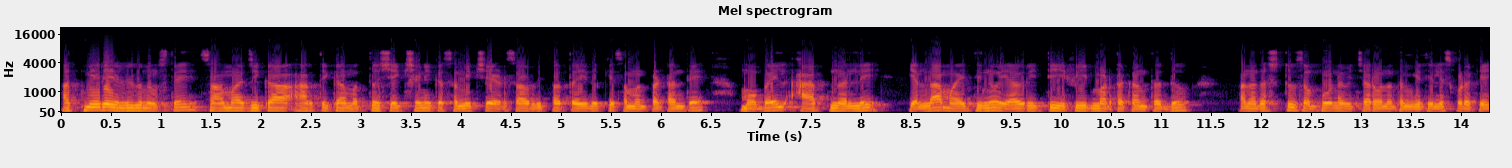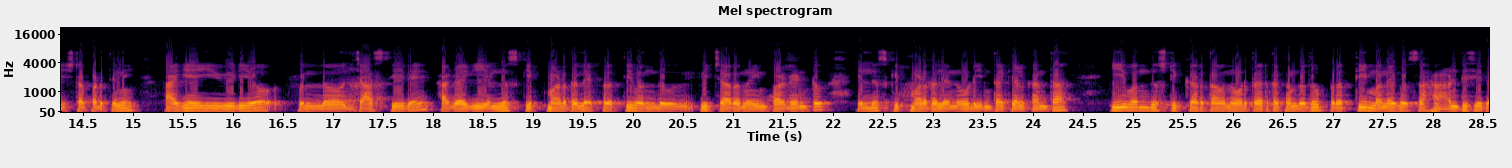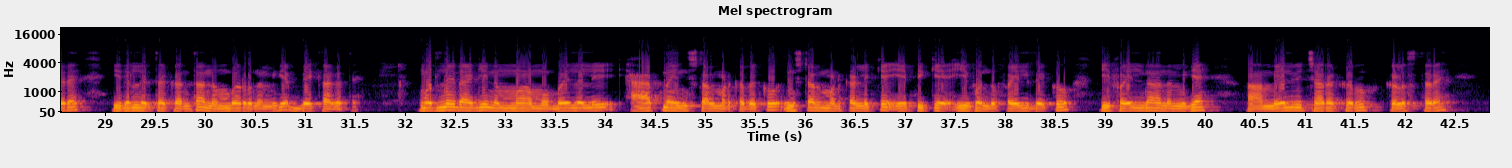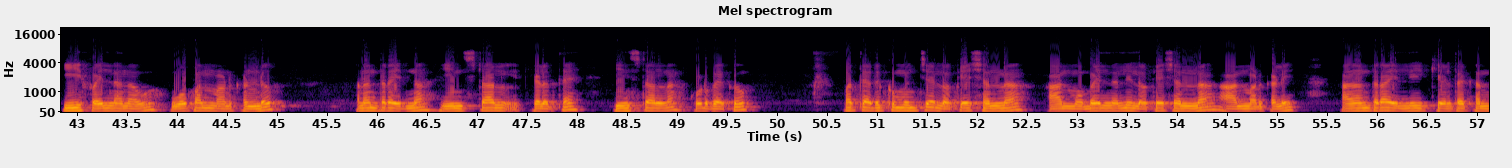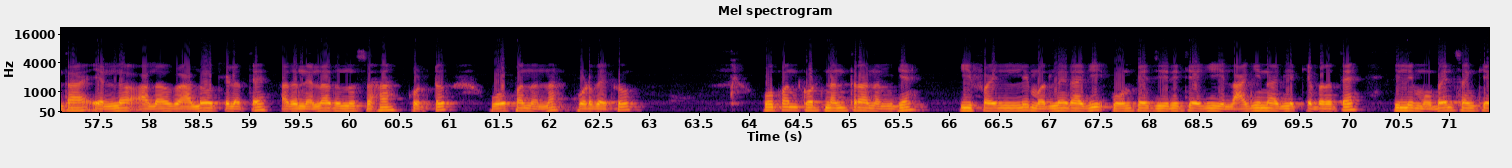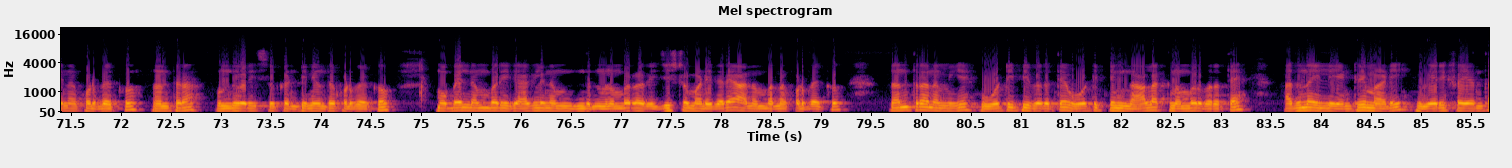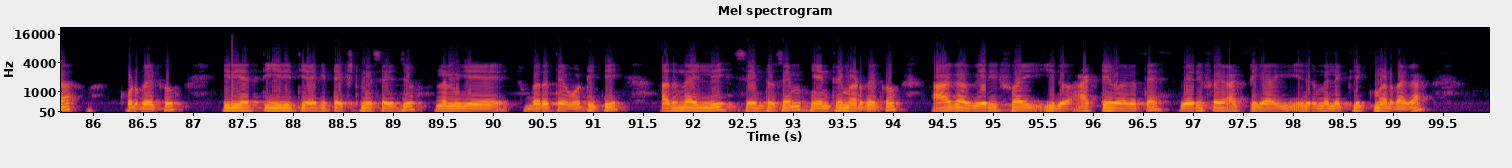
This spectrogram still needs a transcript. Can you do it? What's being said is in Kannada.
ಆತ್ಮೀಯರೇ ಎಲ್ರಿಗೂ ನಮಸ್ತೆ. ಸಾಮಾಜಿಕ, ಆರ್ಥಿಕ ಮತ್ತು ಶೈಕ್ಷಣಿಕ ಸಮೀಕ್ಷೆ ಎರಡು ಸಾವಿರದ ಇಪ್ಪತ್ತೈದಕ್ಕೆ ಸಂಬಂಧಪಟ್ಟಂತೆ ಮೊಬೈಲ್ ಆ್ಯಪ್ನಲ್ಲಿ ಎಲ್ಲ ಮಾಹಿತಿನೂ ಯಾವ ರೀತಿ ಫೀಡ್ ಮಾಡ್ತಕ್ಕಂಥದ್ದು ಅನ್ನೋದಷ್ಟು ಸಂಪೂರ್ಣ ವಿಚಾರವನ್ನು ತಮಗೆ ತಿಳಿಸ್ಕೊಡೋಕ್ಕೆ ಇಷ್ಟಪಡ್ತೀನಿ. ಹಾಗೆ ಈ ವಿಡಿಯೋ ಫುಲ್ಲು ಜಾಸ್ತಿ ಇದೆ. ಹಾಗಾಗಿ ಎಲ್ಲೂ ಸ್ಕಿಪ್ ಮಾಡ್ದಲೇ ಪ್ರತಿಯೊಂದು ವಿಚಾರನೂ ಇಂಪಾರ್ಟೆಂಟು. ಎಲ್ಲೂ ಸ್ಕಿಪ್ ಮಾಡ್ದಲೇ ನೋಡಿ ಅಂತ ಕೇಳ್ಕೊಂತ ಈ ಒಂದು ಸ್ಟಿಕ್ಕರ್ ತಾವು ನೋಡ್ತಾ ಇರ್ತಕ್ಕಂಥದ್ದು ಪ್ರತಿ ಮನೆಗೂ ಸಹ ಅಂಟಿಸಿದರೆ ಇದರಲ್ಲಿರ್ತಕ್ಕಂಥ ನಂಬರು ನಮಗೆ ಬೇಕಾಗುತ್ತೆ. ಮೊದಲನೇದಾಗಿ ನಮ್ಮ ಮೊಬೈಲಲ್ಲಿ ಆ್ಯಪ್ನ ಇನ್ಸ್ಟಾಲ್ ಮಾಡ್ಕೋಬೇಕು. ಇನ್ಸ್ಟಾಲ್ ಮಾಡ್ಕೊಳ್ಳಿಕ್ಕೆ ಎ ಪಿ ಕೆ ಈ ಒಂದು ಫೈಲ್ ಬೇಕು. ಈ ಫೈಲ್ನ ನಮಗೆ ಮೇಲ್ವಿಚಾರಕರು ಕಳಿಸ್ತಾರೆ. ಈ ಫೈಲ್ನ ನಾವು ಓಪನ್ ಮಾಡ್ಕೊಂಡು ಅನಂತರ ಇದನ್ನ ಇನ್ಸ್ಟಾಲ್ ಕೇಳುತ್ತೆ. ಇನ್ಸ್ಟಾಲ್ನ ಕೊಡಬೇಕು. ಮತ್ತು ಅದಕ್ಕೂ ಮುಂಚೆ ಲೊಕೇಶನ್ನ ಆನ್ ಮೊಬೈಲ್ನಲ್ಲಿ ಲೊಕೇಶನ್ನ ಆನ್ ಮಾಡ್ಕೊಳ್ಳಿ. ಆನಂತರ ಇಲ್ಲಿ ಕೇಳ್ತಕ್ಕಂಥ ಎಲ್ಲ ಅಲೋ ಅಲೋ ಕೇಳುತ್ತೆ. ಅದನ್ನೆಲ್ಲದನ್ನು ಸಹ ಕೊಟ್ಟು ಓಪನನ್ನು ಕೊಡಬೇಕು. ಓಪನ್ ಕೊಟ್ಟ ನಂತರ ನಮಗೆ ಈ ಫೈಲಲ್ಲಿ ಮೊದಲನೇದಾಗಿ ಹೋಮ್ ಪೇಜ್ ಈ ರೀತಿಯಾಗಿ ಲಾಗಿನ್ ಆಗಲಿಕ್ಕೆ ಬರುತ್ತೆ. ಇಲ್ಲಿ ಮೊಬೈಲ್ ಸಂಖ್ಯೆಯನ್ನು ಕೊಡಬೇಕು. ನಂತರ ಮುಂದುವರಿಸು, ಕಂಟಿನ್ಯೂ ಅಂತ ಕೊಡಬೇಕು. ಮೊಬೈಲ್ ನಂಬರ್ ಈಗಾಗಲೇ ನಮ್ಮ ನಂಬರ್ನ ರಿಜಿಸ್ಟರ್ ಮಾಡಿದರೆ ಆ ನಂಬರ್ನ ಕೊಡಬೇಕು. ನಂತರ ನಮಗೆ ಒ ಟಿ ಪಿ ಬರುತ್ತೆ. ಒ ಟಿ ಪಿ ನಾಲ್ಕು ನಂಬರ್ ಬರುತ್ತೆ. ಅದನ್ನು ಇಲ್ಲಿ ಎಂಟ್ರಿ ಮಾಡಿ ವೆರಿಫೈ ಅಂತ ಕೊಡಬೇಕು. ಈ ರೀತಿ, ಈ ರೀತಿಯಾಗಿ ಟೆಕ್ಸ್ಟ್ ಮೆಸೇಜು ನಮಗೆ ಬರುತ್ತೆ ಒ ಟಿ ಪಿ ಅದನ್ನು ಇಲ್ಲಿ ಸೇಮ್ ಟು ಸೇಮ್ ಎಂಟ್ರಿ ಮಾಡಬೇಕು. ಆಗ ವೆರಿಫೈ ಇದು ಆಕ್ಟಿವ್ ಆಗುತ್ತೆ. ವೆರಿಫೈ ಆಕ್ಟಿವ್ ಆಗಿ ಇದ್ರ ಮೇಲೆ ಕ್ಲಿಕ್ ಮಾಡಿದಾಗ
